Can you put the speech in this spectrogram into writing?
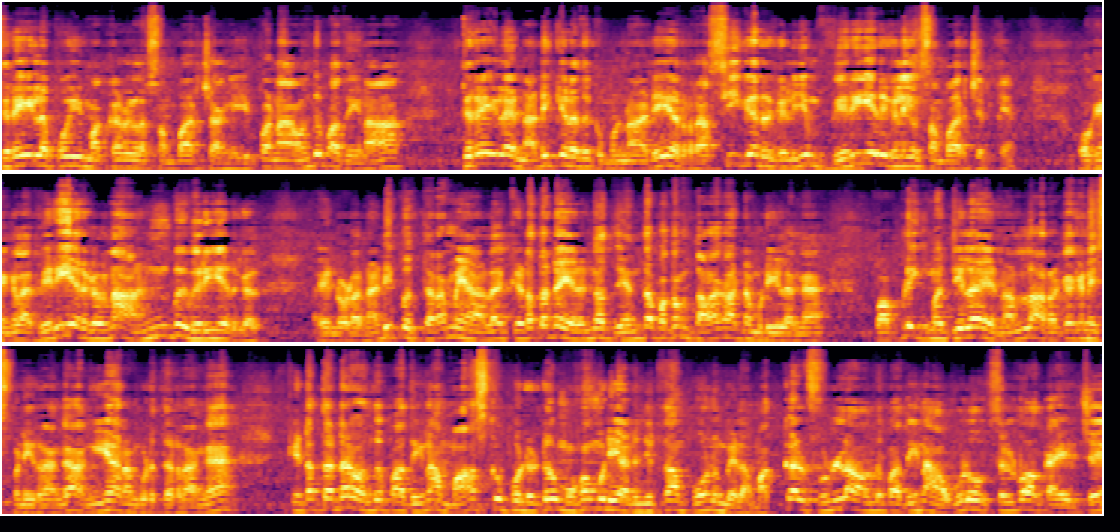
திரையில போய் மக்களை சம்பாரிச்சாங்க. இப்போ நான் வந்து பார்த்தீங்கன்னா திரையில நடிக்கிறதுக்கு முன்னாடி ரசிகர்களையும் வெறியர்களையும் சம்பாரிச்சிருக்கேன். ஓகேங்களா? வெறியர்கள்னா அன்பு வெறியர்கள். என்னோட நடிப்பு திறமையால கிட்டத்தட்ட எங்க எந்த பக்கம் தலை காட்ட முடியலங்க. பப்ளிக் மத்தியில நல்லா ரெக்கக்னைஸ் பண்ணிடுறாங்க அங்கீகாரம் கொடுத்துட்றாங்க. கிட்டத்தட்ட வந்து பாத்தீங்கன்னா மாஸ்க் போட்டுட்டு முகமுடி அணிஞ்சிட்டு தான் போகணும் மேல. மக்கள் ஃபுல்லா வந்து பாத்தீங்கன்னா அவ்வளோ செல்வாக்கு ஆயிடுச்சு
